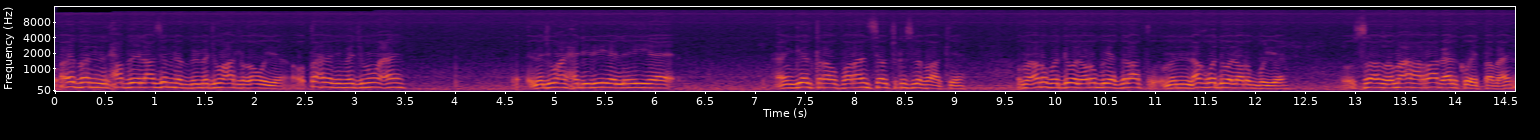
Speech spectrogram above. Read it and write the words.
وأيضا الحظ لازمنا بالمجموعات القوية. وطحنا في مجموعة المجموعه الحديدية اللي هي إنجلترا وفرنسا وتشيكوسلوفاكيا ومعروفة الدول الأوروبية ثلاث من أقوى الدول الأوروبية. وصار معها الرابعة الكويت طبعا.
